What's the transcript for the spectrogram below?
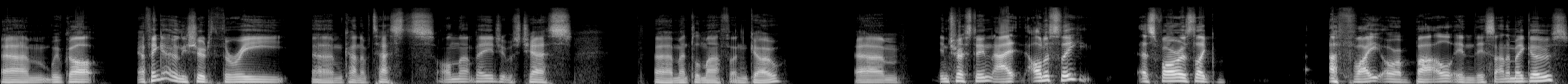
Um, we've got. I think it only showed three um, kind of tests on that page. It was chess, uh, mental math, and Go. Um, interesting. I honestly, as far as like a fight or a battle in this anime goes,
